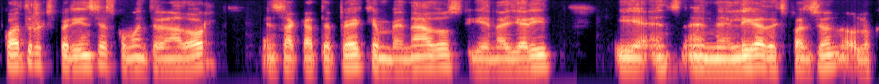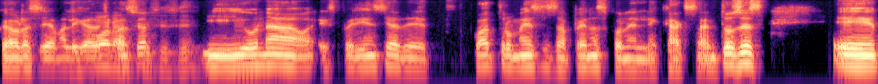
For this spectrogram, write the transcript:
cuatro experiencias como entrenador en Zacatepec, en Venados y en Nayarit y en, en, Liga de Expansión, o lo que ahora se llama Liga de Expansión, y una experiencia de cuatro meses apenas con el Necaxa. Entonces, eh,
